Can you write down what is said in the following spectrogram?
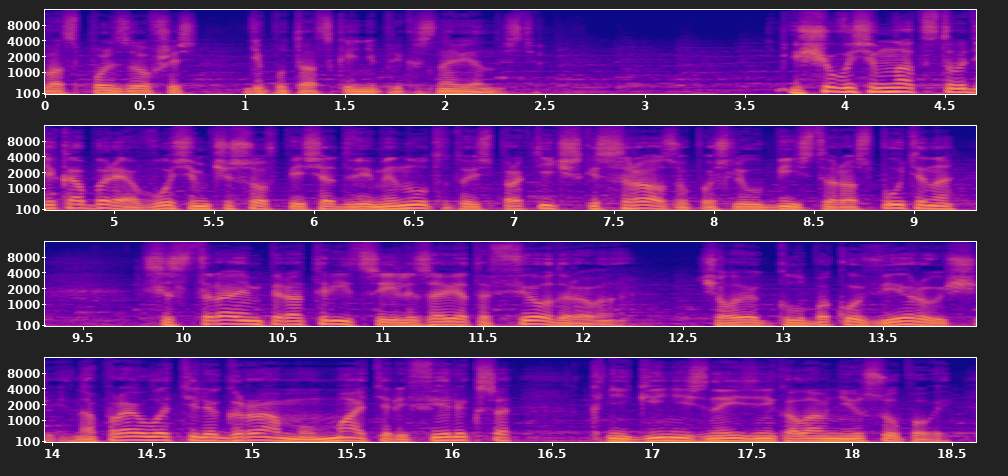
воспользовавшись депутатской неприкосновенностью. Еще 18 декабря, 8 часов 52 минуты, то есть практически сразу после убийства Распутина, сестра императрицы Елизавета Федоровна, человек глубоко верующий, направила телеграмму матери Феликса княгине Зинаиде Николаевне Юсуповой –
